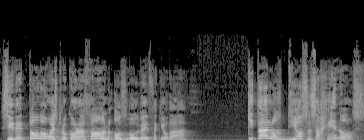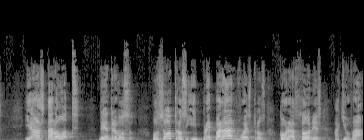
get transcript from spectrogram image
si de todo vuestro corazón os volvéis a Jehová, quitad los dioses ajenos y a Astarot de entre vosotros y preparad vuestros corazones a Jehová.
